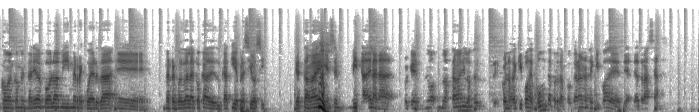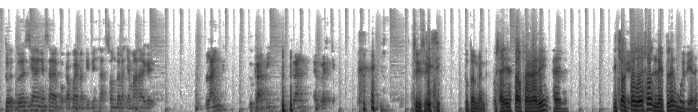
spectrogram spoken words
con el comentario de Polo a mí me recuerda eh, me recuerda la época de Ducati de Preciosi, que estaba en ese mitad de la nada, porque no, no estaban en los, con los equipos de punta, pero tampoco eran los equipos de, de- de atrás. O sea, tú, tú decías en esa época, bueno, aquí tienes la sonda, las Yamaha, que blank, Ducati, blank, el resto. Sí, sí, Sí, sí. totalmente. Pues ahí ha estado Ferrari. eh. Dicho Sí. todo eso, Leclerc muy bien, ¿eh?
